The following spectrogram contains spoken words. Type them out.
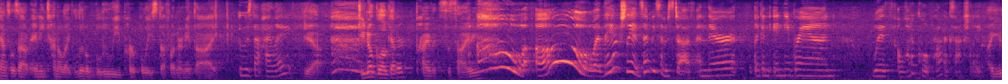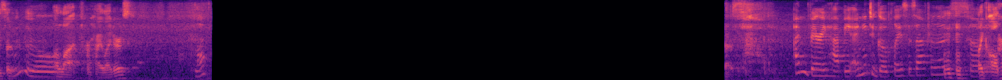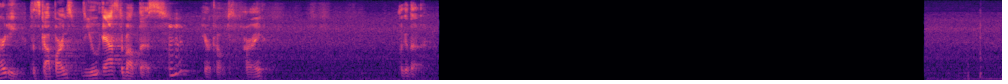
Cancels out any kind of like little bluey, purpley stuff underneath the eye. ooh, is that highlight? Yeah. Do you know Glow Getter? Private Society? Oh, oh, they actually had sent me some stuff, and they're like an indie brand with a lot of cool products. Actually, I use it Ooh. a lot for highlighters. love. Very happy. I need to go places after this. Mm-hmm. So. Like all party. The Scott Barnes, you asked about this. Mm-hmm. Here it comes. All right. Look at that.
